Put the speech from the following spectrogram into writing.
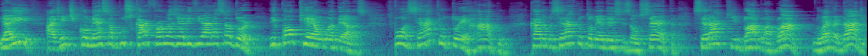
E aí a gente começa a buscar formas de aliviar essa dor. E qual que é uma delas? Pô, será que eu tô errado? Caramba, será que eu tomei a decisão certa? Será que blá blá blá? Não é verdade?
